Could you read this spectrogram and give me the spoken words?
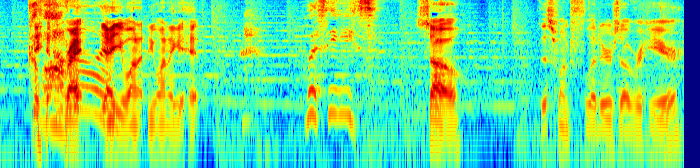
Come on. right? Yeah, you want you want to get hit. pussies. So, this one flitters over here.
